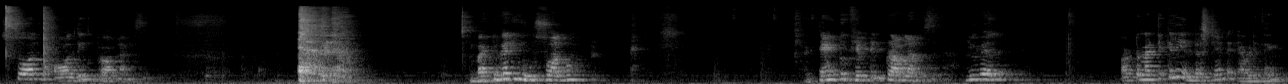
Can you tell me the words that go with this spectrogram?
solve all these problems. But when you solve 10 to 15 problems you will automatically understand everything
